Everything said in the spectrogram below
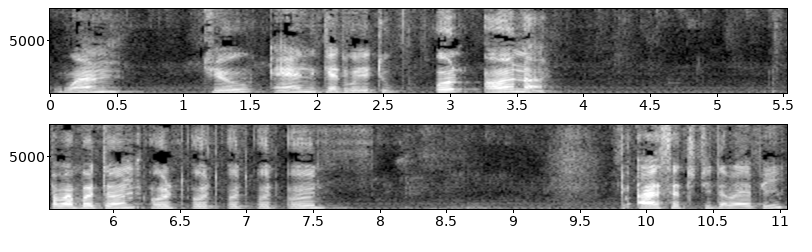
One two and get ready to hold on. Power button hold hold hold hold hold. To access to TWRP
